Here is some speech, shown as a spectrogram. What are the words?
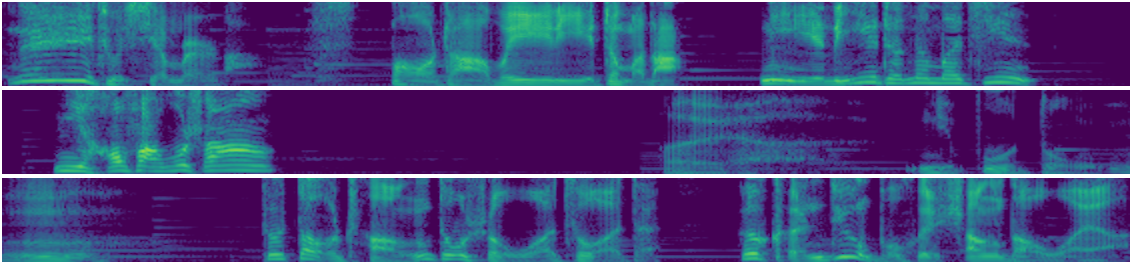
那就邪门了。爆炸威力这么大，你离着那么近，你毫发无伤。哎呀，你不懂，这道场都是我做的，肯定不会伤到我呀。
